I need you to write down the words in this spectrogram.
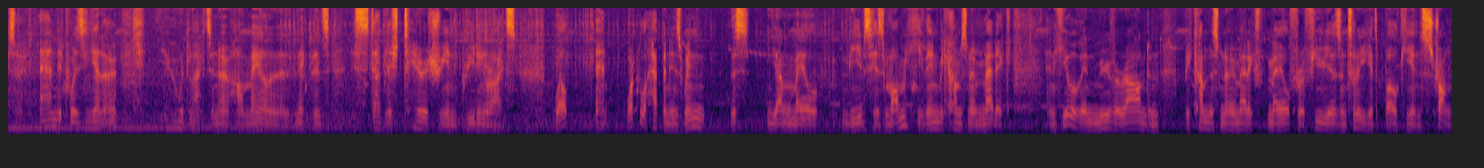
So, and it was yellow You would like to know how male leopards establish territory and breeding rights. Well, and what will happen is when this young male leaves his mom, he then becomes nomadic. And he will then move around and become this nomadic male for a few years until he gets bulky and strong.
